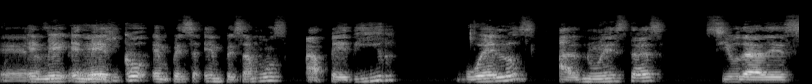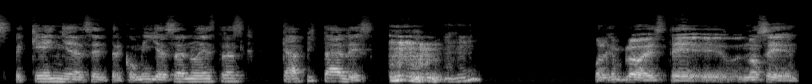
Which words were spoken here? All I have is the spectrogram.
eh, En, Me- en. México empeza- empezamos a pedir vuelos a nuestras ciudades pequeñas, entre comillas, a nuestras capitales. Ujú. Por ejemplo, este, no sé,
